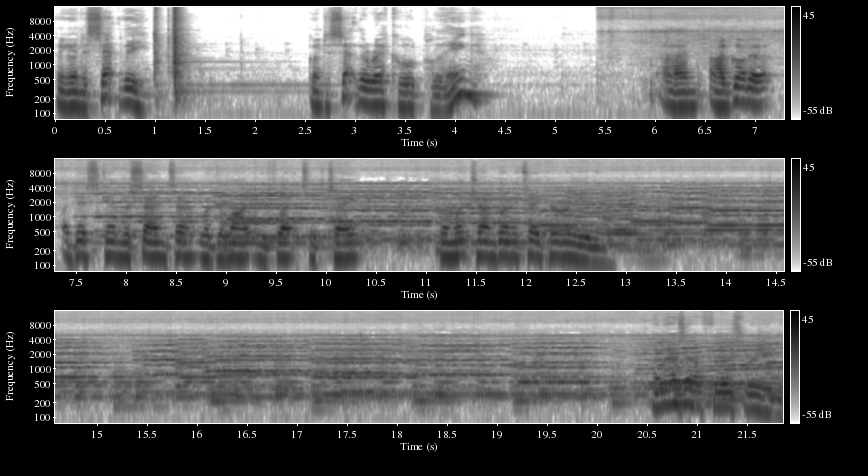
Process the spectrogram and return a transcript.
So I'm going to set the, I'm going to set the record playing and I've got a, a disc in the centre with the light reflective tape from which I'm going to take a reading. And there's our first reading.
